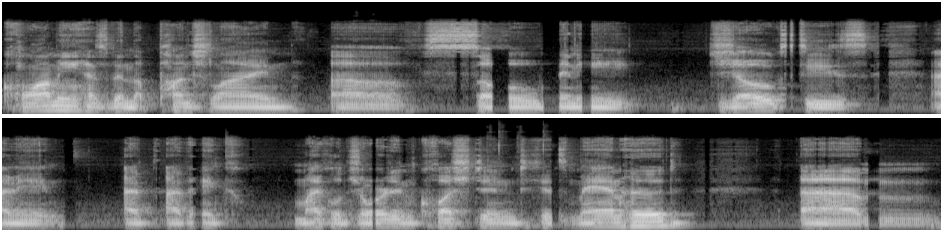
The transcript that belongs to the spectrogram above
Kwame has been the punchline of so many jokes. He's, I mean, I I think Michael Jordan questioned his manhood. Um,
